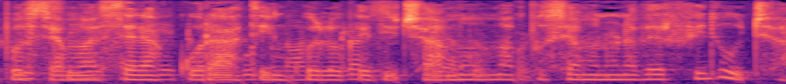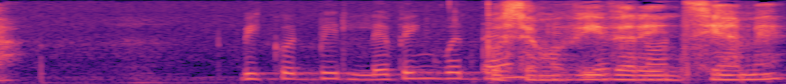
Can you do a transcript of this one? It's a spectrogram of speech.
Possiamo essere accurati in quello che diciamo, ma possiamo non aver fiducia. Possiamo vivere insieme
